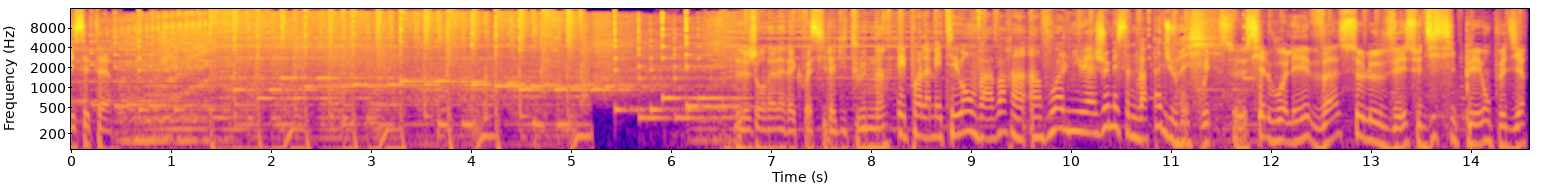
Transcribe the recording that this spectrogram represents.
Il est 7 heures. Le journal avec voici la guitoune. Et pour la météo, on va avoir un, voile nuageux, mais ça ne va pas durer. Oui, ce ciel voilé va se lever, se dissiper, on peut dire.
